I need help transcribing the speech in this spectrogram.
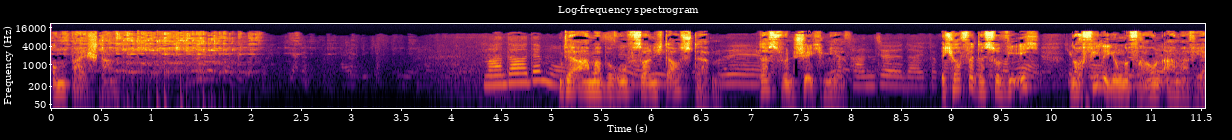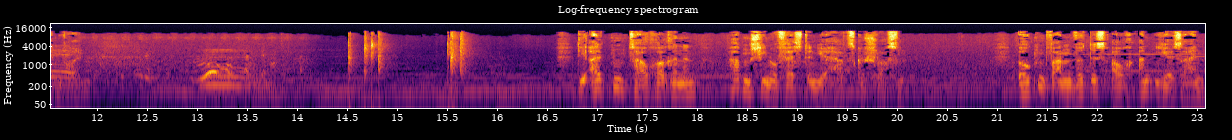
um Beistand. Der arme Beruf soll nicht aussterben. Das wünsche ich mir. Ich hoffe, dass so wie ich noch viele junge Frauen armer werden wollen. Die alten Taucherinnen haben Chino fest in ihr Herz geschlossen. Irgendwann wird es auch an ihr sein,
